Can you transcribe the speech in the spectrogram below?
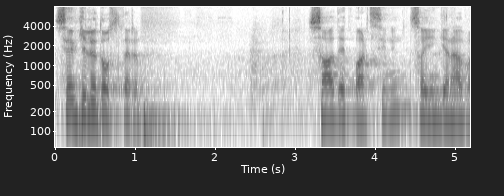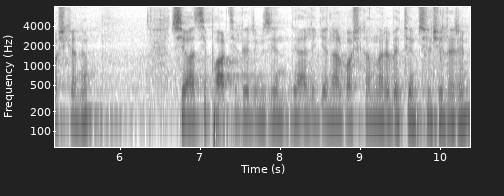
Sevgili dostlarım, Saadet Partisi'nin Sayın Genel Başkanım, siyasi partilerimizin değerli genel başkanları ve temsilcilerim,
